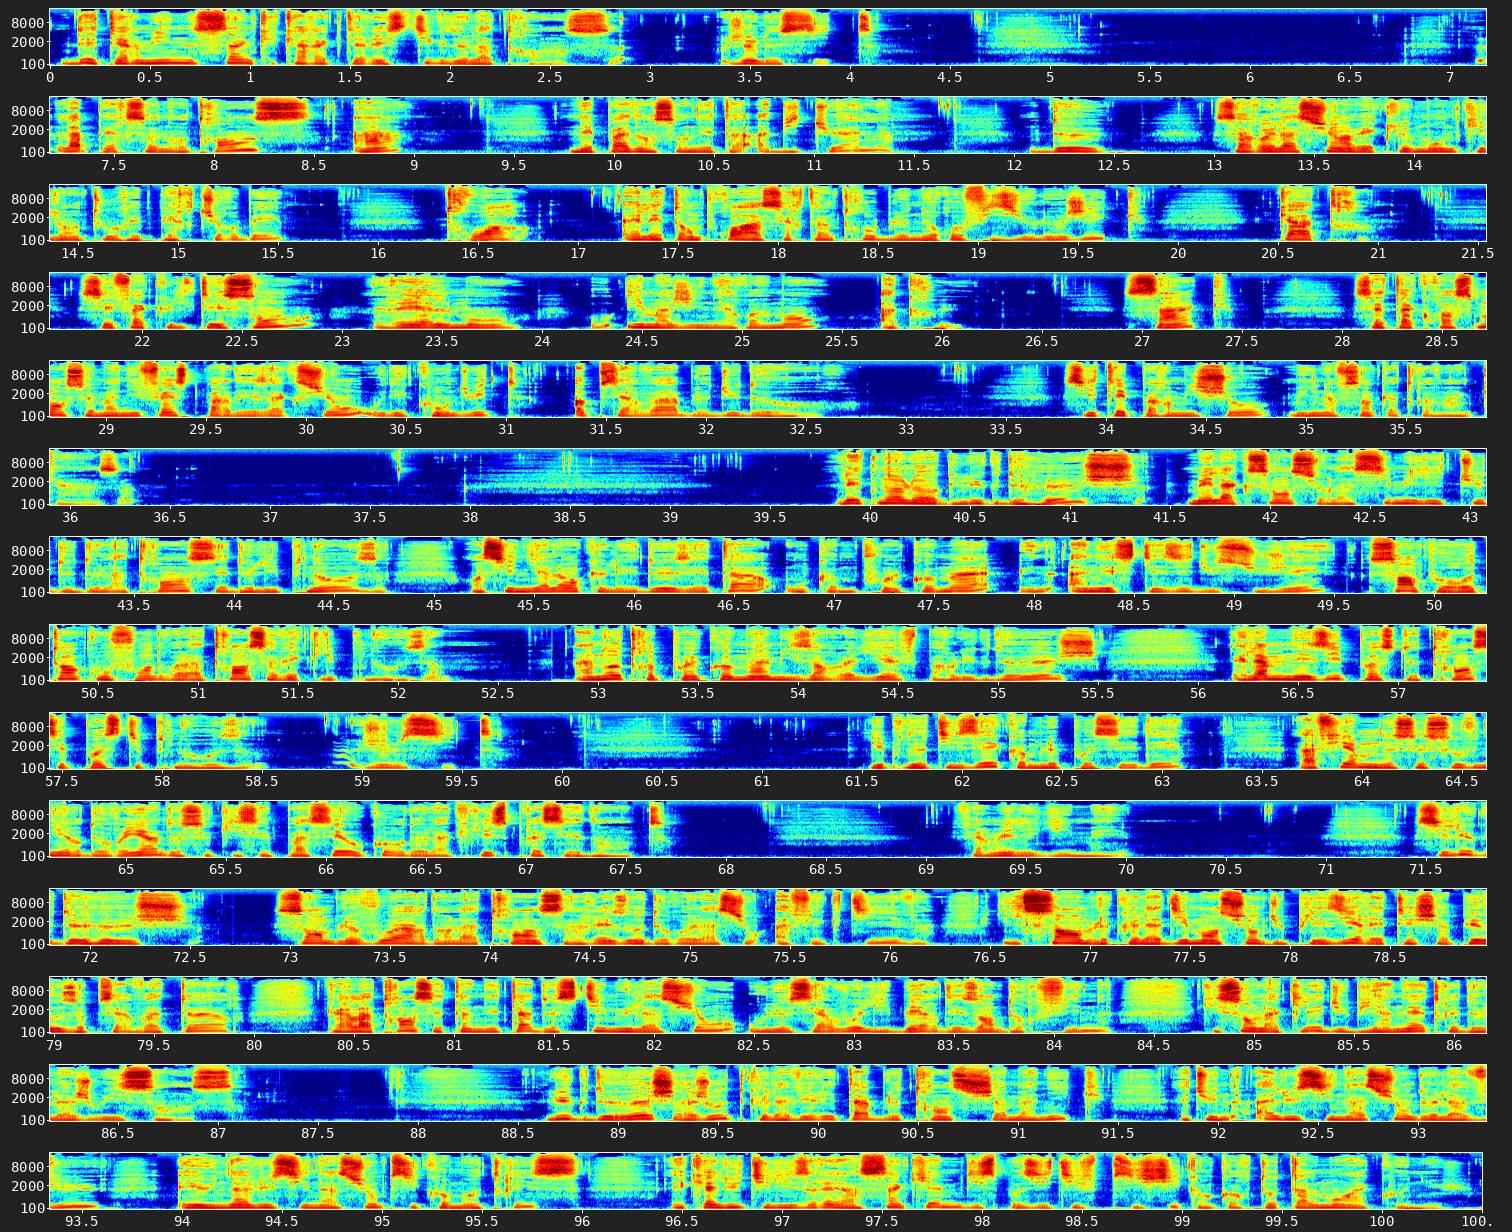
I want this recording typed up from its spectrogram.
détermine cinq caractéristiques de la transe. Je le cite. La personne en transe, 1. n'est pas dans son état habituel. 2. Sa relation avec le monde qui l'entoure est perturbée. 3. Elle est en proie à certains troubles neurophysiologiques. 4. Ses facultés sont, réellement ou imaginairement, accrues. 5. Cet accroissement se manifeste par des actions ou des conduites observables du dehors. Cité par Michaud, 1995. L'ethnologue Luc de Heusch met l'accent sur la similitude de la transe et de l'hypnose en signalant que les deux états ont comme point commun une anesthésie du sujet, sans pour autant confondre la transe avec l'hypnose. Un autre point commun mis en relief par Luc de Heusch l'amnésie post-trans et post-hypnose. Je le cite. L'hypnotisé, comme le possédé, affirme ne se souvenir de rien de ce qui s'est passé au cours de la crise précédente. Fermez les guillemets. Si Luc semble voir dans la transe un réseau de relations affectives, il semble que la dimension du plaisir est échappée aux observateurs, car la transe est un état de stimulation où le cerveau libère des endorphines, qui sont la clé du bien-être et de la jouissance. Luc de Heusch ajoute que la véritable transe chamanique est une hallucination de la vue et une hallucination psychomotrice, et qu'elle utiliserait un cinquième dispositif psychique encore totalement inconnu.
